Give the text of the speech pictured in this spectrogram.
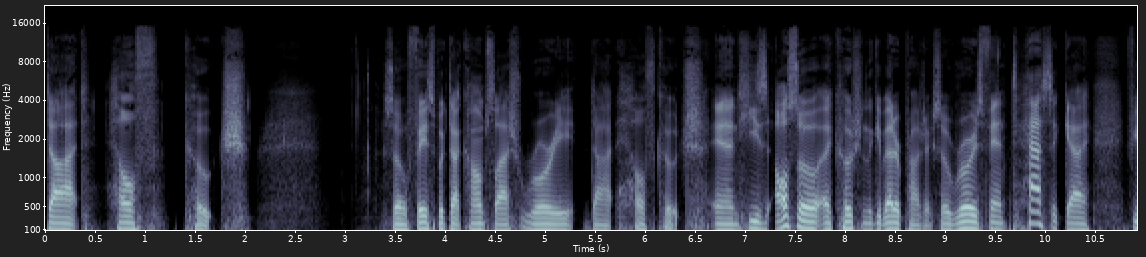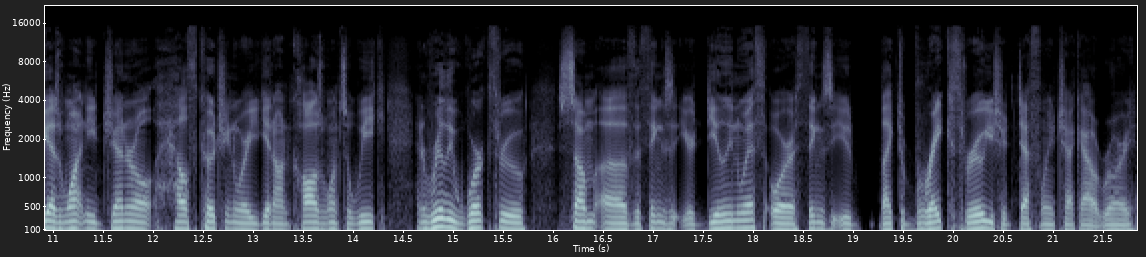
dot Health Coach. So facebook.com slash Rory dot health coach. And he's also a coach in the Get Better Project. So Rory's fantastic guy. If you guys want any general health coaching where you get on calls once a week and really work through some of the things that you're dealing with or things that you'd like to break through, you should definitely check out Rory.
